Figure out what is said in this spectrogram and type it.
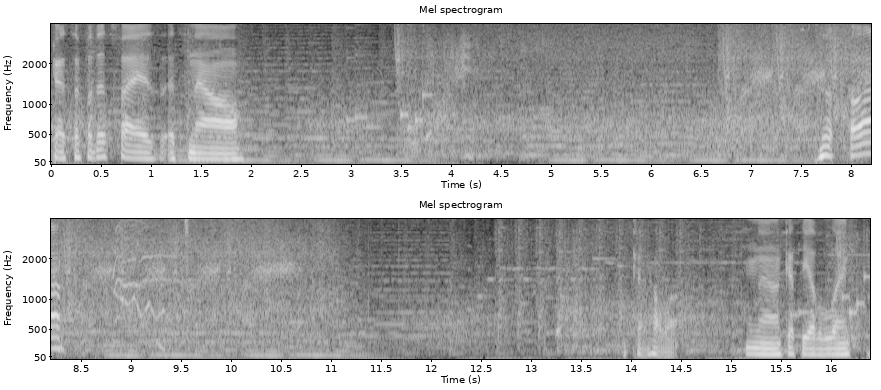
Okay, so for this phase, it's now... ah! Okay, hold on. No, get the other link.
